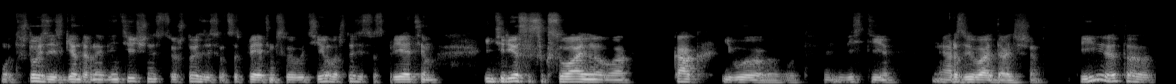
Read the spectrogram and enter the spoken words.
Вот, что здесь с гендерной идентичностью, что здесь вот с восприятием своего тела, что здесь с восприятием интереса сексуального, как его вот, вести, развивать дальше. И это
